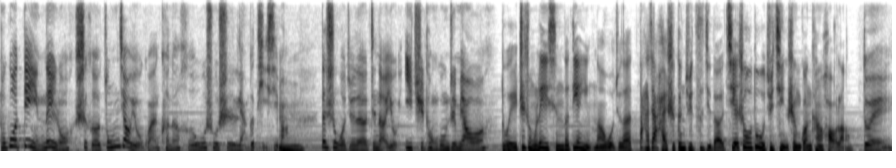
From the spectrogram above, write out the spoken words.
不过电影内容是和宗教有关，可能和巫术是两个体系吧。嗯。但是我觉得真的有异曲同工之妙哦。对这种类型的电影呢，我觉得大家还是根据自己的接受度去谨慎观看好了。对。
